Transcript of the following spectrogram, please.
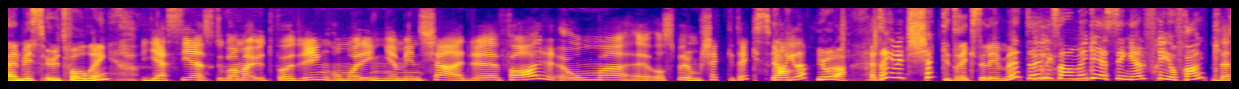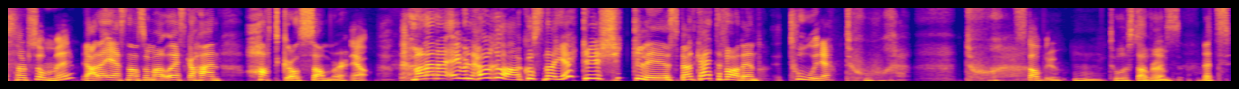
En viss utfordring. Yes, yes. Du ga meg utfordring om å ringe min kjære far om, å og spørre om sjekketriks. Var det ikke det? Jo da. Jeg trenger litt sjekketriks i livet mitt. Jeg, liksom, jeg er singel, fri og frank. Det er snart sommer. Ja, det er snart sommer, og jeg skal ha en hot girl summer. Ja. Malene, jeg vil høre hvordan det gikk. Jeg er skikkelig spent. Hva heter far din? Tore Tore. Tore, Stavrum. mm, Tore Stavrum. Let's,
